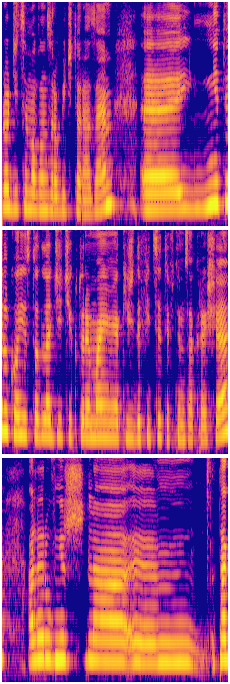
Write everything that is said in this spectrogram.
Rodzice mogą zrobić to razem. E, nie tylko jest to dla dzieci, które mają jakieś deficyty w tym zakresie, ale również dla. E, tak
